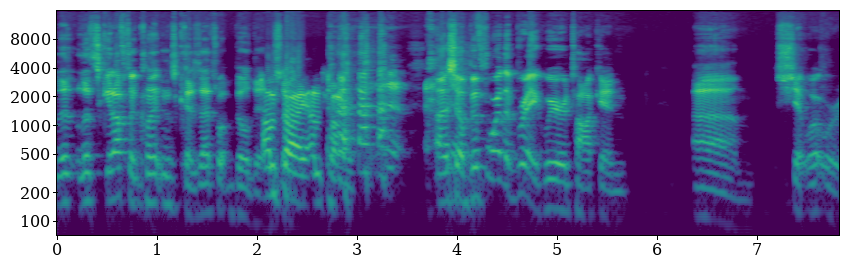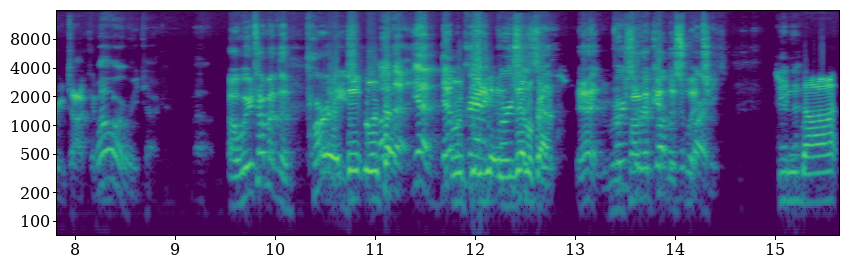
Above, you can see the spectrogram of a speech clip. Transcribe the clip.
let, us get off the Clintons because that's what Bill did. I'm So- sorry. I'm sorry. uh, so before the break, we were talking. Um, shit, what were we talking What about? were we talking about? Oh, we were talking about the parties. Uh, we're Oh, the, yeah, we're- Democratic yeah, versus Democrats. yeah, versus Republican, the switch. parties. do And, uh, not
